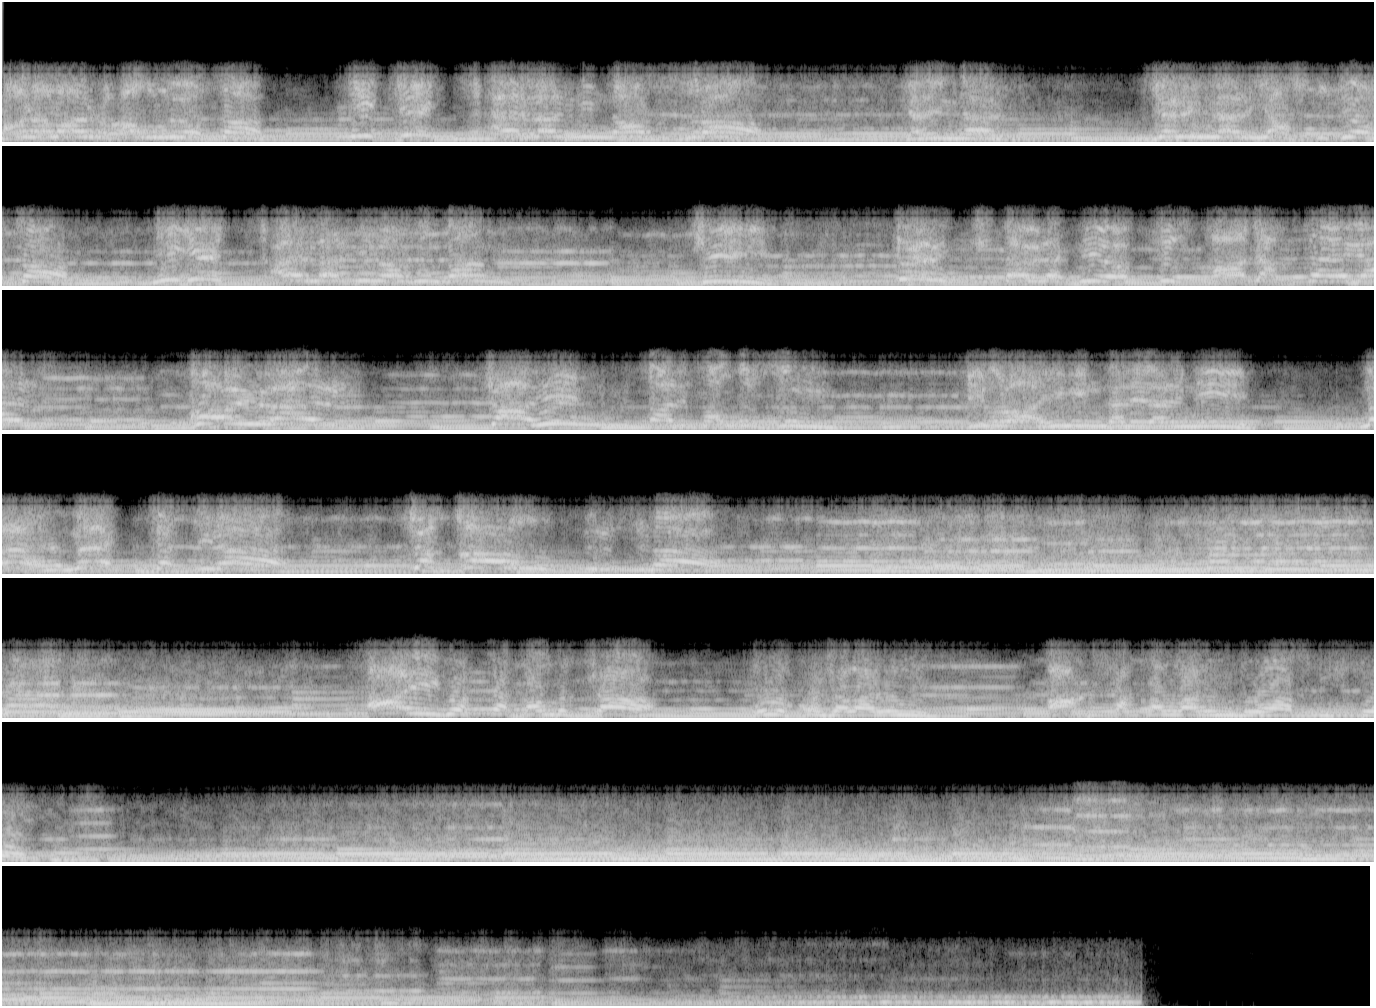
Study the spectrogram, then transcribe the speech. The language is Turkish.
analar ağlıyorsa Dikik erlerinin ardı sıra Gelinler, gelinler yas tutuyorsa Yiğit erlerinin ardından Ki Türk devleti öksüz kalacaksa eğer Koy ver Kahin misali saldırsın İbrahim'in delilerini Mehmetçesine Çakal sürüsüne Ay gökte kaldıkça ulu kocaların, ak sakalların duası üstü olsun.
